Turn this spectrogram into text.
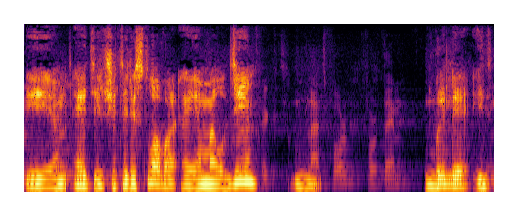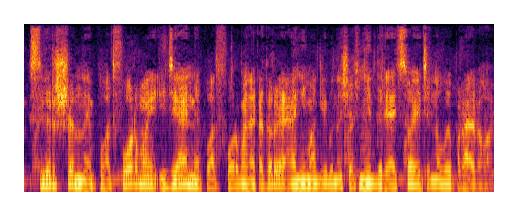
И эти четыре слова AMLD были совершенной платформой, идеальной платформой, на которой они могли бы начать внедрять свои эти новые правила.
